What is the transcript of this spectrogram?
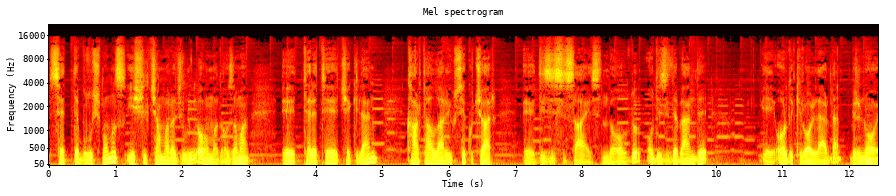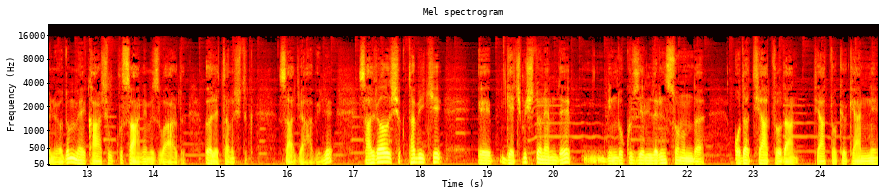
sette buluşmamız Yeşilçam aracılığıyla olmadı. O zaman e, TRT'ye çekilen Kartallar Yüksek Uçar e, dizisi sayesinde oldu. O dizide ben de e, oradaki rollerden birini oynuyordum ve karşılıklı sahnemiz vardı. Öyle tanıştık Sadri abiyle. Sadri Alışık tabii ki e, geçmiş dönemde 1950'lerin sonunda o da tiyatrodan, tiyatro kökenli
